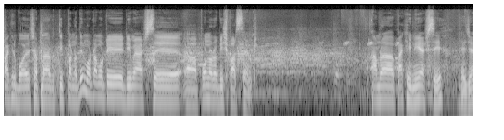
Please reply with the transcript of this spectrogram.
পাখির বয়স আপনার তিপ্পান্ন দিন, মোটামুটি ডিমে আসছে পনেরো বিশ পার্সেন্ট। আমরা পাখি নিয়ে আসছি, এই যে।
